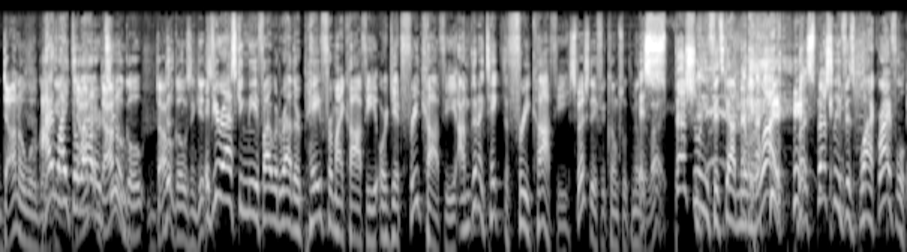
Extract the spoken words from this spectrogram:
Donald will go. I like the Donald, latter Donald too. Go, Donald The- goes and gets. If you're asking me if I would rather pay for my coffee or get free coffee, I'm going to take the free coffee. especially if it comes with Miller Lite. Especially if it's got Miller Lite, but especially if it's Black Rifle.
